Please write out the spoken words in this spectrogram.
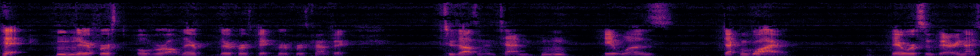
pick, Mhm. their first overall, their their first pick, for their first round pick, 2010. Mhm. It was Deck McGuire. There were some very nice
